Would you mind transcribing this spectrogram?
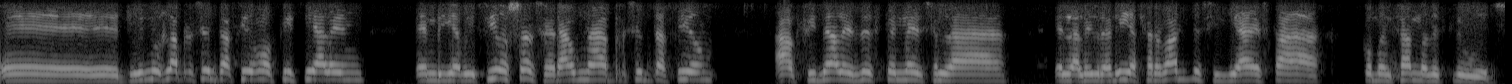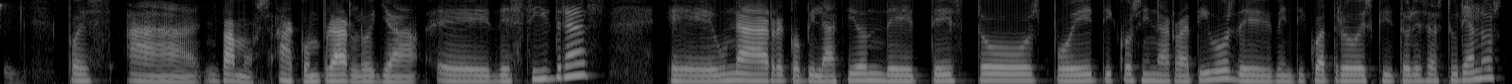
eh, tuvimos la presentación oficial en, en Villaviciosa, será una presentación a finales de este mes en la, en la librería Cervantes y ya está comenzando a distribuirse. Pues vamos a comprarlo ya. Eh, de Sidras, eh, una recopilación de textos poéticos y narrativos de 24 escritores asturianos,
